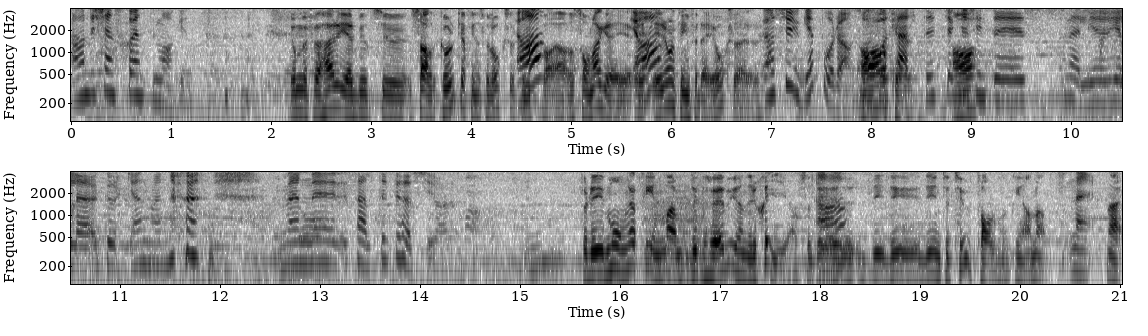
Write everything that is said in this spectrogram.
ja, det känns skönt i magen. Jo men för här erbjuds ju saltgurka finns väl också? Typ, ja. Och sådana grejer. Ja. Är, är det någonting för dig också? Eller? Jag suger på dem så ja, får okay. saltet. Jag ja. kanske inte sväljer hela gurkan men, men eh, saltet behövs ju. Mm. För det är många timmar, du behöver ju energi. Alltså det, ja. det, det, det, är inte tu tal om någonting annat. Nej. Nej.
